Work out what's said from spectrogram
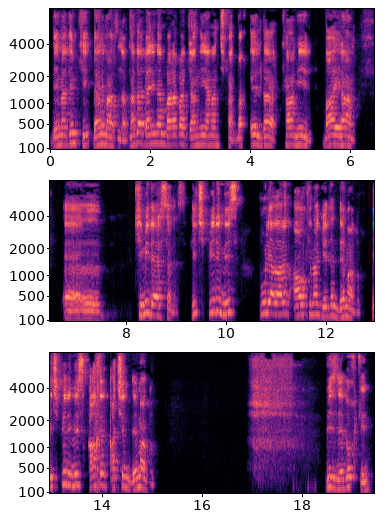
demedim ki benim ağzımdan. Ne da benimle beraber canlı yanan çıkan. Bak Eldar, Kamil, Bayram, eee, kimi derseniz. Hiçbirimiz Fulyaların altına gidin demedik. Hiçbirimiz kalkın kaçın demedik. Biz dedik ki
